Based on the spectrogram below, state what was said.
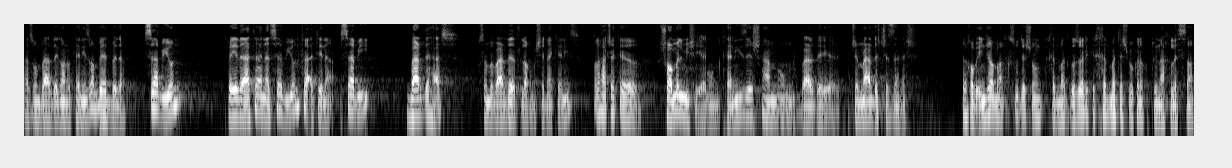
از اون بردگان و کنیزان بهت بدم. سبیون فاذا اتانا سبی فاتنا. سبی برده هست مثلا به برده اطلاق میشه نه کنیز. حالا هرچه که شامل میشه یعنی اون کنیزش هم اون برده چه مردش چه زنش. خب اینجا مقصودش اون خدمتگذاری که خدمتش بکنه تو نخلستان.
